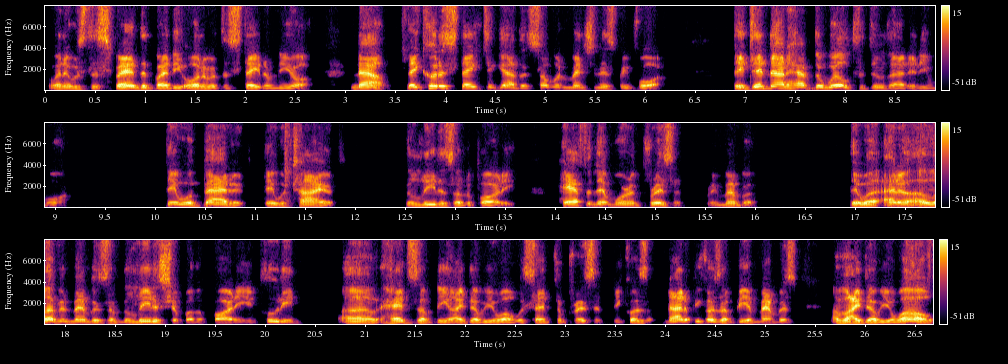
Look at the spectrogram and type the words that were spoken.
when it was disbanded by the order of the state of New York. Now, they could have stayed together. Someone mentioned this before. They did not have the will to do that anymore. They were battered, they were tired, the leaders of the party. Half of them were in prison, remember. There were 11 members of the leadership of the party, including uh, heads of the IWO, were sent to prison because not because of being members of IWO,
